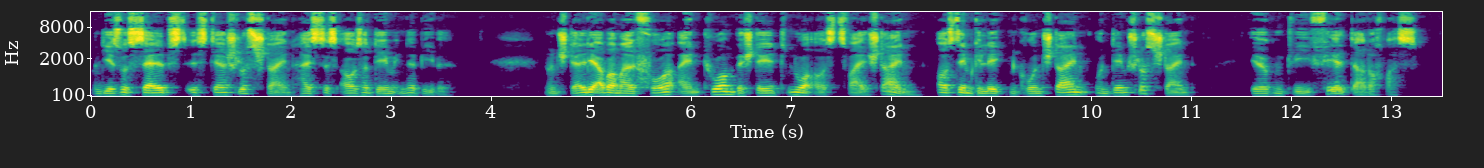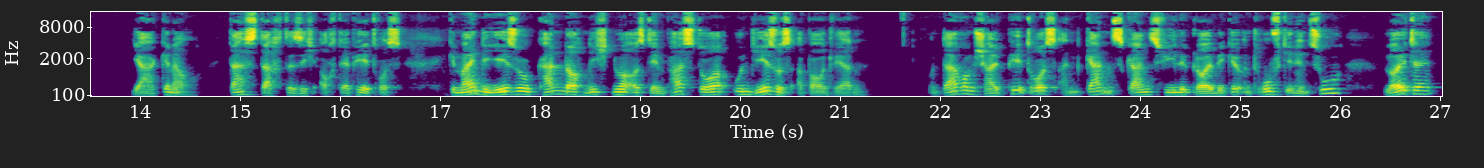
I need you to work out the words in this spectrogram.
Und Jesus selbst ist der Schlussstein, heißt es außerdem in der Bibel. Nun stell dir aber mal vor, ein Turm besteht nur aus zwei Steinen, aus dem gelegten Grundstein und dem Schlussstein. Irgendwie fehlt da doch was. Ja, genau, das dachte sich auch der Petrus. Gemeinde Jesu kann doch nicht nur aus dem Pastor und Jesus erbaut werden. Und darum schalt Petrus an ganz, ganz viele Gläubige und ruft ihnen zu, Leute,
